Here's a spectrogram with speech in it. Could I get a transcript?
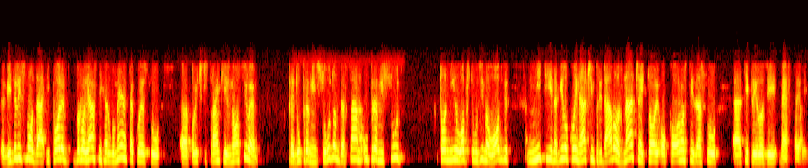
videli smo da i pored vrlo jasnih argumenta koje su e, političke stranke iznosile pred upravnim sudom, da sam upravni sud to nije uopšte uzimao u obzir, niti je na bilo koji način pridavao značaj toj okolnosti da su e, ti prilozi nestajali.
